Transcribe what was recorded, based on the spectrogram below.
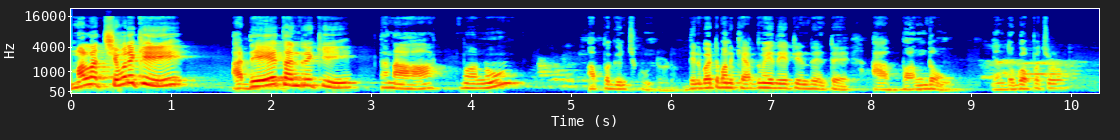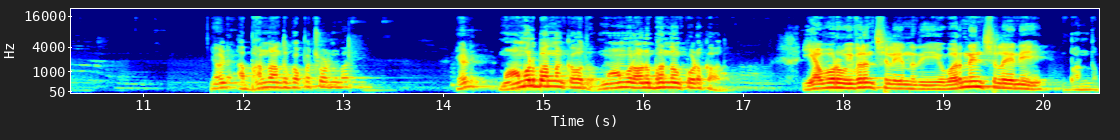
మళ్ళా చివరికి అదే తండ్రికి తన ఆత్మను అప్పగించుకుంటాడు. దీన్ని బట్టి మనకి అర్థమయ్యేది ఏంటి అంటే ఆ బంధం ఎంత గొప్ప చూడండి. ఏమండి? ఆ బంధం అంత గొప్ప చూడండి మరి. ఏమండి? మామూలు బంధం కాదు మామూలు అనుబంధం కూడా కాదు. ఎవరు వివరించలేనిది వర్ణించలేని బంధం.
